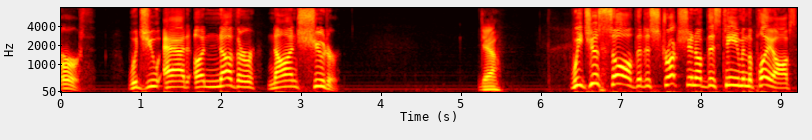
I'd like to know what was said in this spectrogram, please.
earth would you add another non shooter? Yeah. We just saw the destruction of this team in the playoffs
